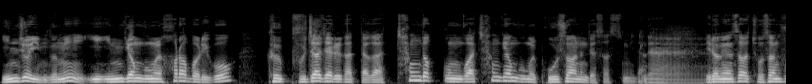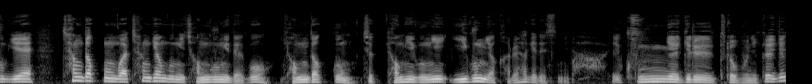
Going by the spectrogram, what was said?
인조 임금이 이 인경궁을 헐어버리고 그 부자재를 갖다가 창덕궁과 창경궁을 보수하는 데 썼습니다. 네. 이러면서 조선 후기에 창덕궁과 창경궁이 정궁이 되고 경덕궁, 즉 경희궁이 이궁 역할을 하게 됐습니다. 이궁 얘기를 들어보니까 이게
